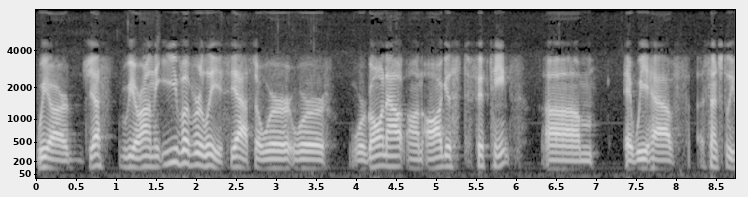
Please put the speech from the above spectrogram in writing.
we are just we are on the eve of release. Yeah, so we're we're we're going out on August fifteenth. Um, we have essentially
